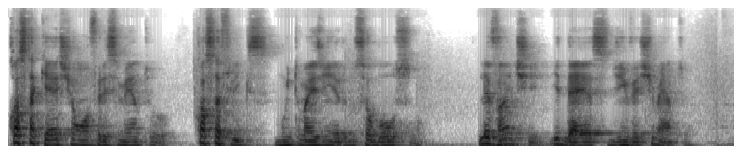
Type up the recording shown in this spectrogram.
Costa Cash é um oferecimento Costa Flix, muito mais dinheiro no seu bolso. Levante ideias de investimento.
